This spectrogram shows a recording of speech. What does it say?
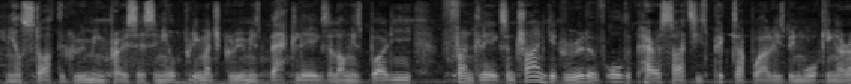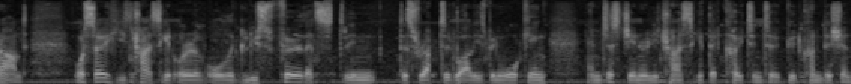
and he'll start the grooming process and he'll pretty much groom his back legs along his body, front legs, and try and get rid of all the parasites he's picked up while he's been walking around. Also, he tries to get rid of all the loose fur that's been disrupted while he's been walking and just generally tries to get that coat into a good condition.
